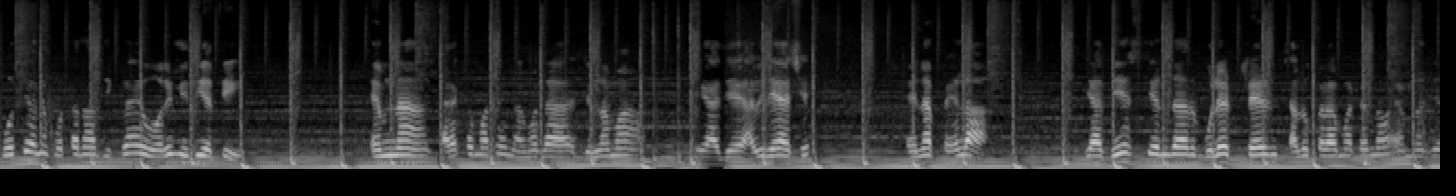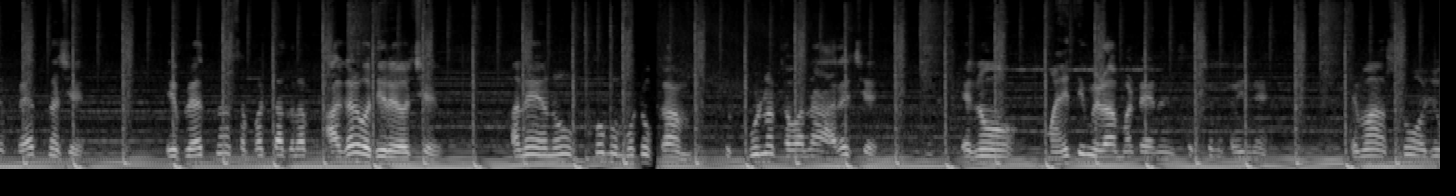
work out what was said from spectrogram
પોતે અને પોતાના દીકરાએ ઓરી લીધી હતી. એમના કાર્યક્રમ માટે નર્મદા જિલ્લામાં એ આજે આવી રહ્યા છે. એના પહેલાં જ્યાં દેશની અંદર બુલેટ ટ્રેન ચાલુ કરવા માટેનો એમનો જે પ્રયત્ન છે, એ પ્રયત્ન સફળતા તરફ આગળ વધી રહ્યો છે. અને એનું ખૂબ મોટું કામ પૂર્ણ થવાના આરે છે. એનો માહિતી મેળવવા માટે એને ઇન્સ્ટ્રક્શન કરીને એમાં શું હજુ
